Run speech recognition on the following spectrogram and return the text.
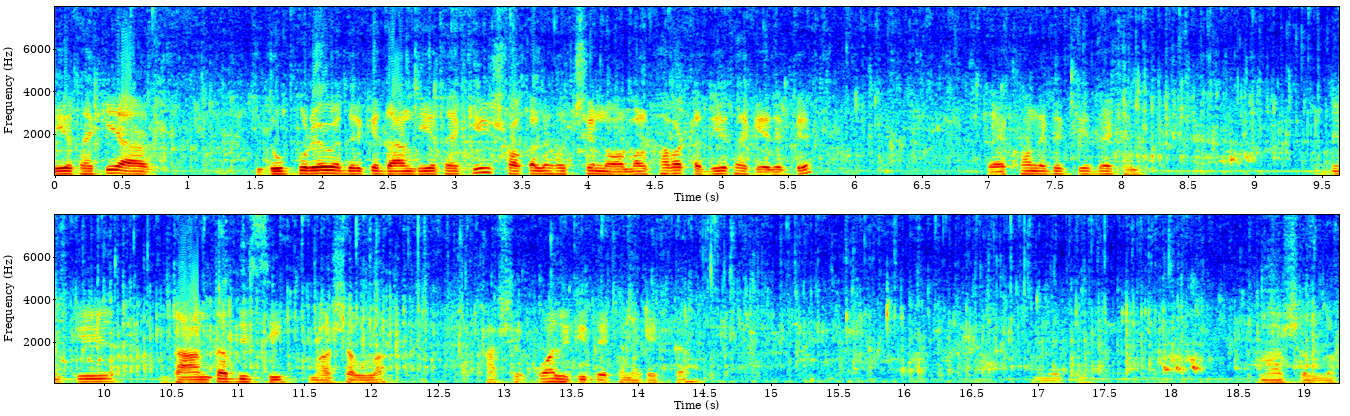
দিয়ে থাকি, আর দুপুরেও এদেরকে দান দিয়ে থাকি, সকালে হচ্ছে নর্মাল খাবারটা দিয়ে থাকি এদেরকে। তো এখন এদেরকে দেখেন, এদেরকে দানটা দিছি মার্শাল্লাহ হাঁসের কোয়ালিটি দেখেন এক একটা। দেখুন মার্শাল্লাহ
